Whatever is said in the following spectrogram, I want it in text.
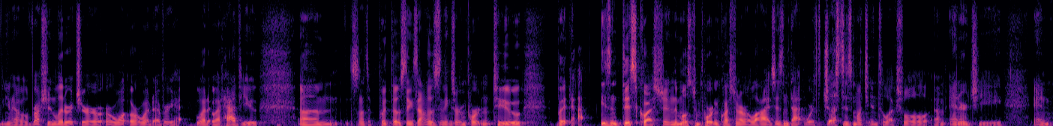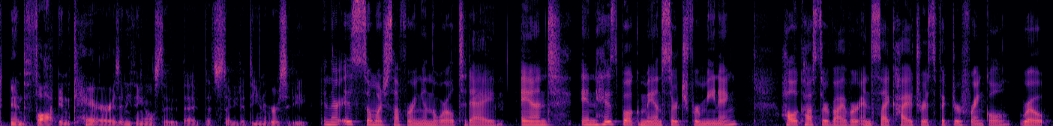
you know Russian literature or or whatever what, what have you, um, it's not to put those things down. Those things are important too. But isn't this question the most important question of our lives? Isn't that worth just as much intellectual um, energy and and thought and care as anything else that, that that's studied at the university? And there is so much suffering in the world today. And in his book, Man's Search for Meaning, Holocaust survivor and psychiatrist Viktor Frankl wrote,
